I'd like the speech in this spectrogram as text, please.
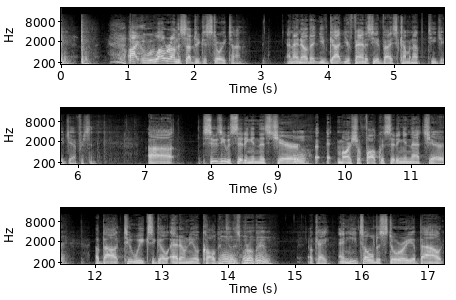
All right. Well, while we're on the subject of story time, and I know that you've got your fantasy advice coming up, T.J. Jefferson. Uh, Susie was sitting in this chair. Mm. Marshall Faulk was sitting in that chair about two weeks ago. Ed O'Neill called into this program. Okay, and he told a story about.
